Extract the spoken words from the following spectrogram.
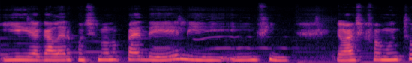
e a galera continua no pé dele, e, e, enfim. Eu acho que foi muito.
